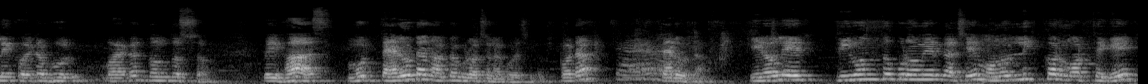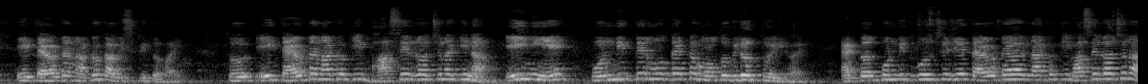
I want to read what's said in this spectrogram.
লেখো এটা ভুল। ভয়াকার দন্তস্ব। তো এই ভাস মোট তেরোটা নাটক রচনা করেছিল। কটা? তেরোটা। কেরলের ত্রিবন্তপুরমের কাছে মনোল্লিকর মঠ থেকে এই তেরোটা নাটক আবিষ্কৃত হয়। তো এই তেরোটা নাটকই ভাসের রচনা কিনা এই নিয়ে পণ্ডিতদের মধ্যে একটা মতবিরোধ তৈরি হয়। একদল পণ্ডিত বলছে যে তেরোটা নাটকই ভাসের রচনা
